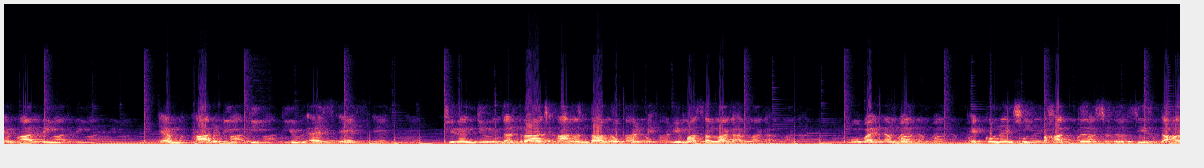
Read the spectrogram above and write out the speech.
M R D M R D T U S A चिरंजीव धनराज आनंदा लोखंडे विमा सल्लागार मोबाईल नंबर एकोणऐंशी बहात्तर सदोतीस दहा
